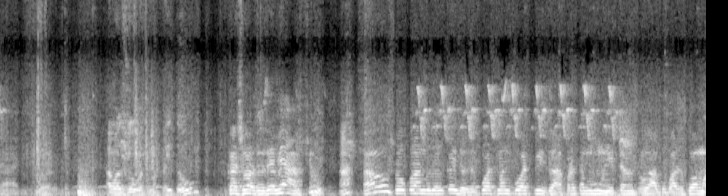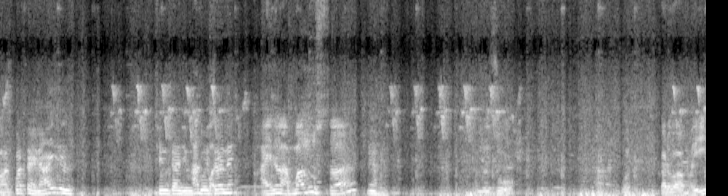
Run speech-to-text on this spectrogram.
તારીખ, બરોબર. હવે જો તમે કહી દઉં. કશો વાંધો અમે આવશું. હા? હા છોકરાને બધું કહી દઉં છું પોચમાની પોચમી તો આપણે તમે હું હેઠળ થોડું આગુ પાછું કોમ હાથ પટાઈને આવી જઈશ ચિંતા જેવું કોઈ છે નહીં? ફાઇનલ છે હા. તમે જુઓ. કરવા ભાઈ.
